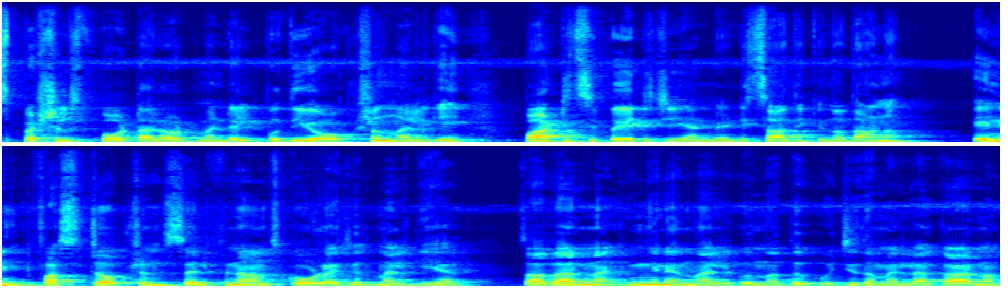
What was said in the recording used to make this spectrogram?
സ്പെഷ്യൽ സ്പോട്ട് അലോട്ട്മെന്റിൽ പുതിയ ഓപ്ഷൻ നൽകി പാർട്ടിസിപ്പേറ്റ് ചെയ്യാൻ വേണ്ടി സാധിക്കുന്നതാണ്. ഇനി ഫസ്റ്റ് ഓപ്ഷൻ സെൽഫ് ഫിനാൻസ് കോളേജിൽ നൽകിയാൽ. സാധാരണ ഇങ്ങനെ നൽകുന്നത് ഉചിതമല്ല. കാരണം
